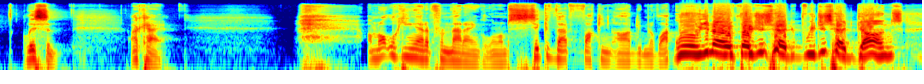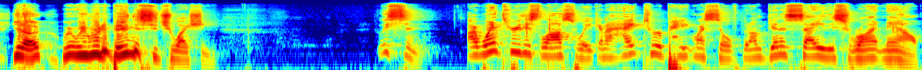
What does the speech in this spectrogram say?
listen. Okay. I'm not looking at it from that angle, and I'm sick of that fucking argument of like, well, you know, if they just had, if we just had guns, you know, we, we wouldn't be in this situation. Listen, I went through this last week, and I hate to repeat myself, but I'm gonna say this right now.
